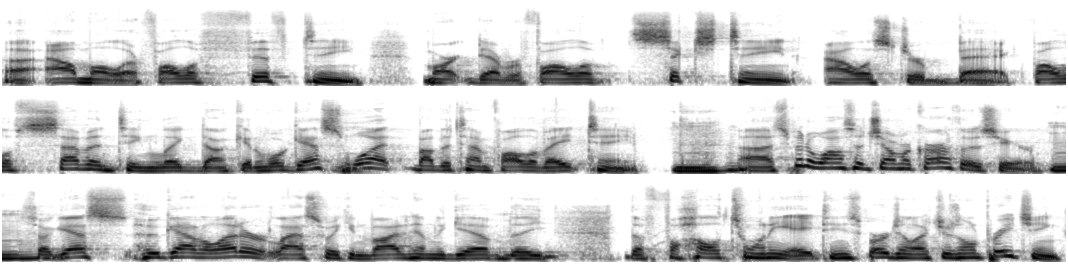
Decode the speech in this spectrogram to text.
Uh, Al Mohler. Fall of 15, Mark Dever. Fall of 16, Alistair Begg. Fall of 17, Lig Duncan. Well, guess mm-hmm. what? By the time fall of 18, mm-hmm. uh, it's been a while since John MacArthur was here. Mm-hmm. So, guess who got a letter last week invited him to give the, the fall 2018 Spurgeon lectures on preaching?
